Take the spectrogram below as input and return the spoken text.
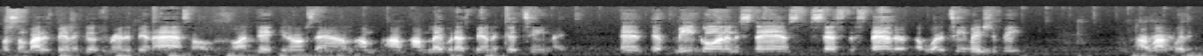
for somebody being a good friend than being an asshole or a dick. You know what I'm saying? I'm I'm I'm, I'm labeled as being a good teammate. And if me going in the stands sets the standard of what a teammate should be, I rock with it.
